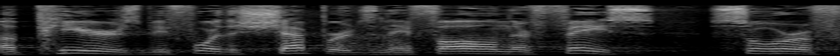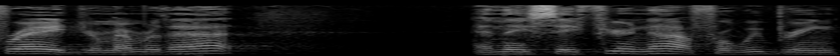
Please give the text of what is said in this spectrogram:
appears before the shepherds and they fall on their face, sore afraid. You remember that? And they say, Fear not, for we bring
